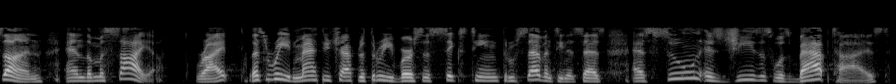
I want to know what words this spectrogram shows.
Son and the Messiah right? Let's read Matthew chapter 3 verses 16 through 17. It says, As soon as Jesus was baptized,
